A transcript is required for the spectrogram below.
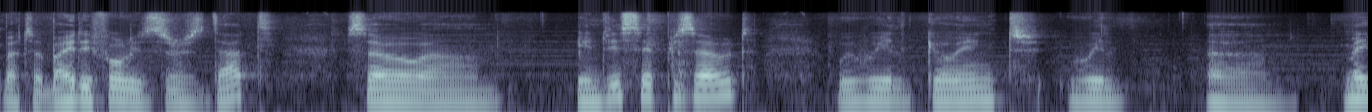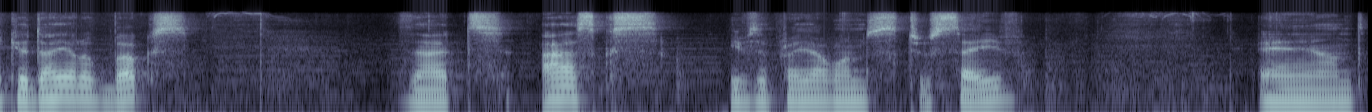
But uh, by default it's just that. So um, in this episode we will going to will um, make a dialog box that asks if the player wants to save and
